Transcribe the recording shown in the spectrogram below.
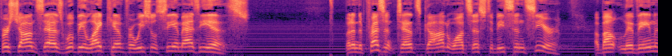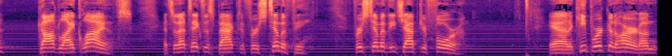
First John says, We'll be like him, for we shall see him as he is. But in the present tense, God wants us to be sincere about living godlike lives. And so that takes us back to 1 Timothy. 1 Timothy chapter 4. And I keep working hard on,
